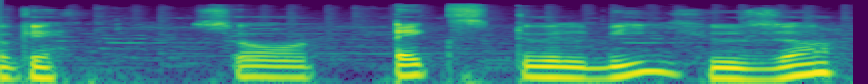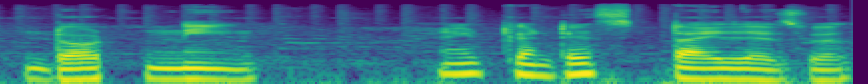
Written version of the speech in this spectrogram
Okay so text will be user dot name and it contains style as well.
